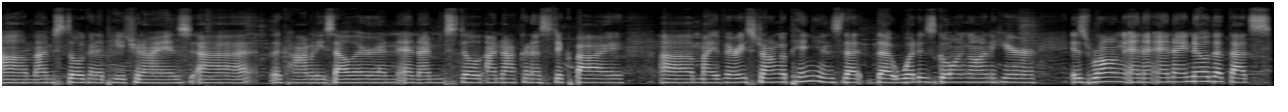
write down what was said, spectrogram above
Um, I'm still going to patronize uh, the Comedy Cellar, and, and I'm still I'm not going to stick by uh, my very strong opinions that that what is going on here is wrong, and and I know that that's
